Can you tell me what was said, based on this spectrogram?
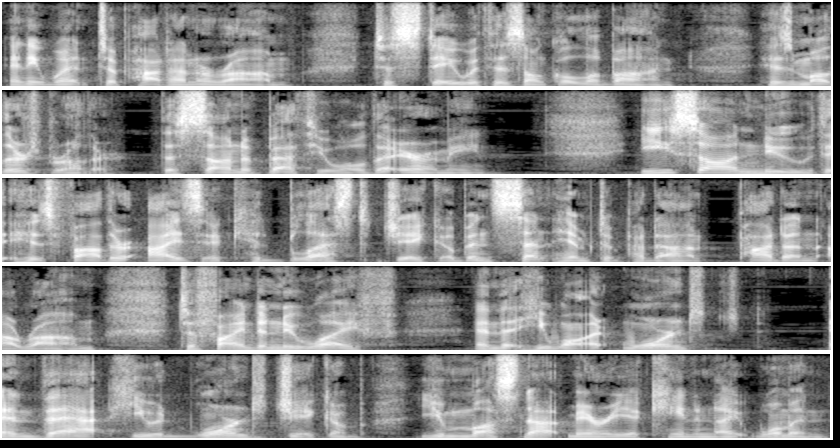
and he went to Padan Aram to stay with his uncle Laban, his mother's brother, the son of Bethuel the Aramean. Esau knew that his father Isaac had blessed Jacob and sent him to Padan, Padan Aram to find a new wife, and that he warned and that he had warned Jacob, "You must not marry a Canaanite woman."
